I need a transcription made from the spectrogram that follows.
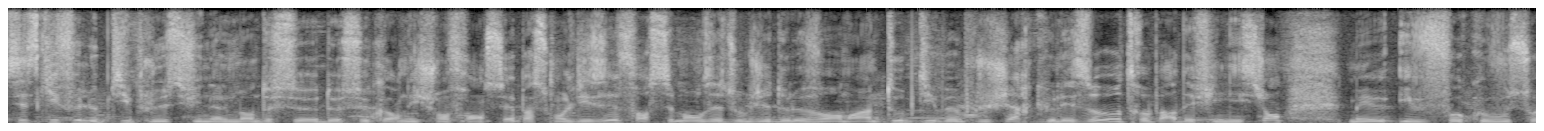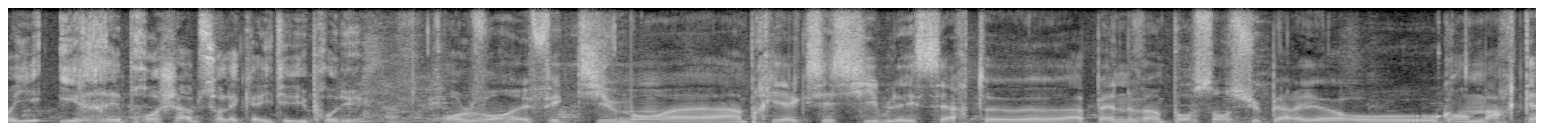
C'est ce qui fait le petit plus finalement de ce, cornichon français, parce qu'on le disait, forcément vous êtes obligé de le vendre un tout petit peu plus cher que les autres par définition, mais il faut que vous soyez irréprochable sur la qualité du produit. On le vend effectivement à un prix accessible et certes euh, à peine 20% supérieur aux, grandes marques,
